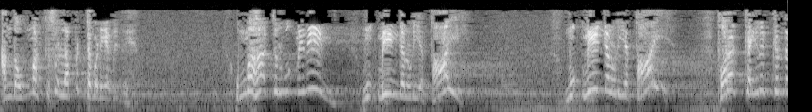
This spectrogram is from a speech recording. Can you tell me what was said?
அந்த உம்மக்கு சொல்லப்பட்டபடியது உம்மகாத்துல் முக்மினீன் தாய். முக்மீன்களுடைய தாய் பிறக்க இருக்கின்ற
